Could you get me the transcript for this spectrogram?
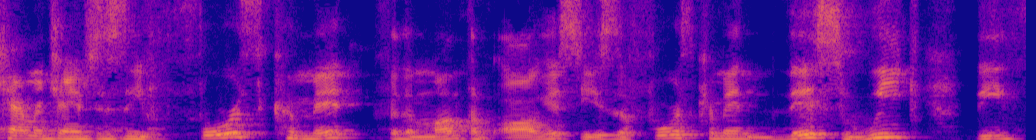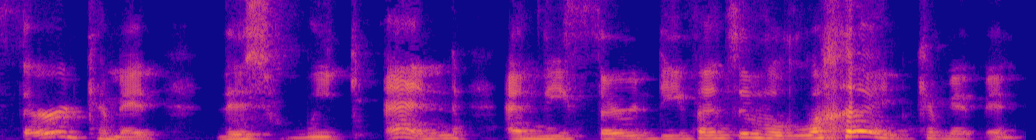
Kamran James is the fourth commit for the month of August. He's the fourth commit this week, the third commit this weekend, and the third defensive line commitment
